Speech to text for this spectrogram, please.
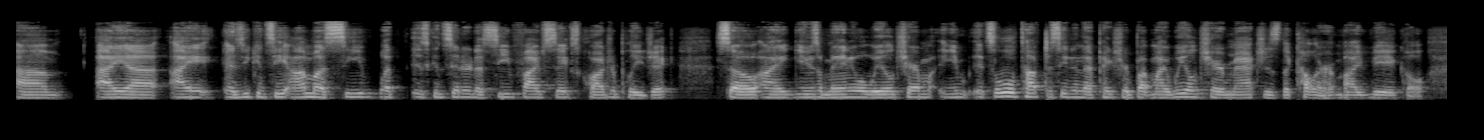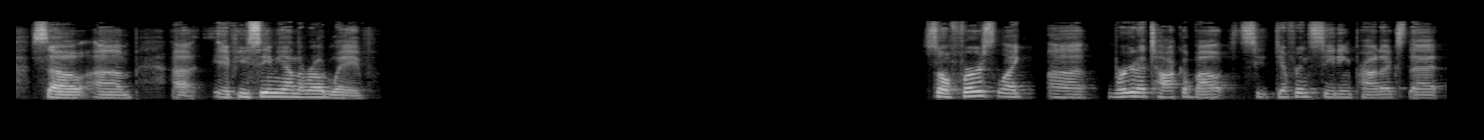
Um, I, uh, I, as you can see, I'm a C, what is considered a C56 quadriplegic. So I use a manual wheelchair. It's a little tough to see it in that picture, but my wheelchair matches the color of my vehicle. So, um, uh, if you see me on the road, wave. So first, like uh, we're going to talk about different seating products that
